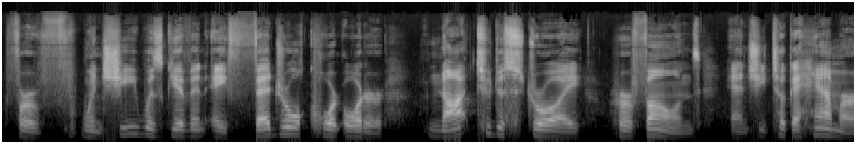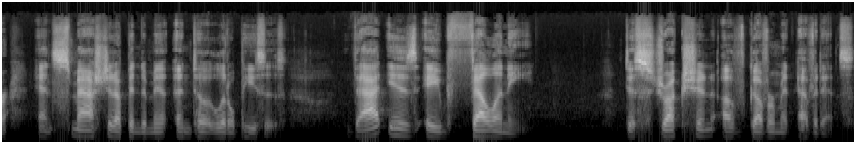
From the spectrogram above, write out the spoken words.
for f- when she was given a federal court order not to destroy her phones and she took a hammer and smashed it up into into little pieces. That is a felony. Destruction of government evidence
